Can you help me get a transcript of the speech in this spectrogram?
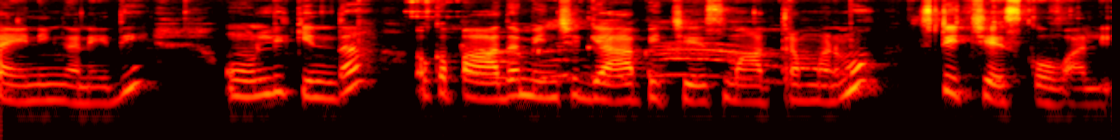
లైనింగ్ అనేది. ఓన్లీ కింద ఒక పాదం ఇంచి గ్యాప్ ఇచ్చేసి మాత్రం మనము స్టిచ్ చేసుకోవాలి.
